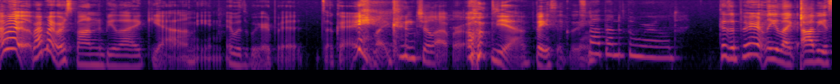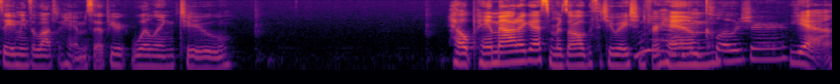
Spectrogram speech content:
I might I might respond and be like, yeah, I mean, it was weird, but it's okay. like chill out, bro. yeah, basically. It's not the end of the world. Because apparently, like, obviously, it means a lot to him. So if you're willing to help him out, I guess, and resolve the situation for him, get closure. yeah,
